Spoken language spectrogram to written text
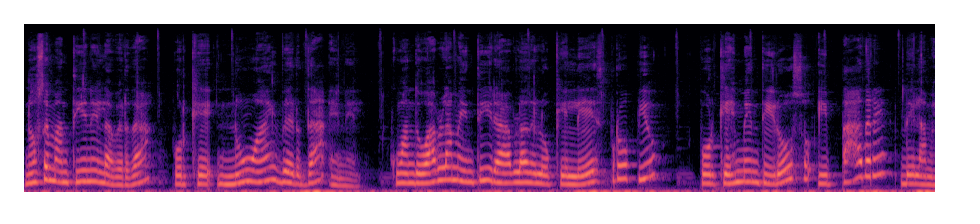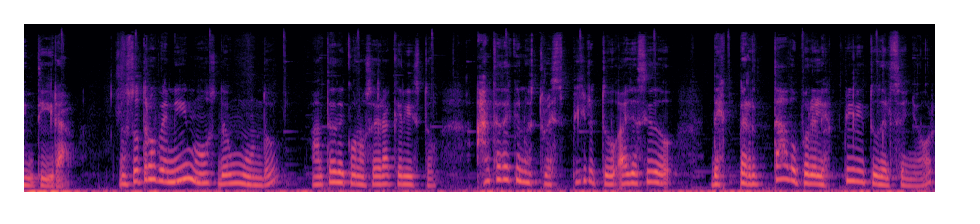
No se mantiene en la verdad porque no hay verdad en él. Cuando habla mentira, habla de lo que le es propio porque es mentiroso y padre de la mentira. Nosotros venimos de un mundo, antes de conocer a Cristo, antes de que nuestro espíritu haya sido despertado por el Espíritu del Señor,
